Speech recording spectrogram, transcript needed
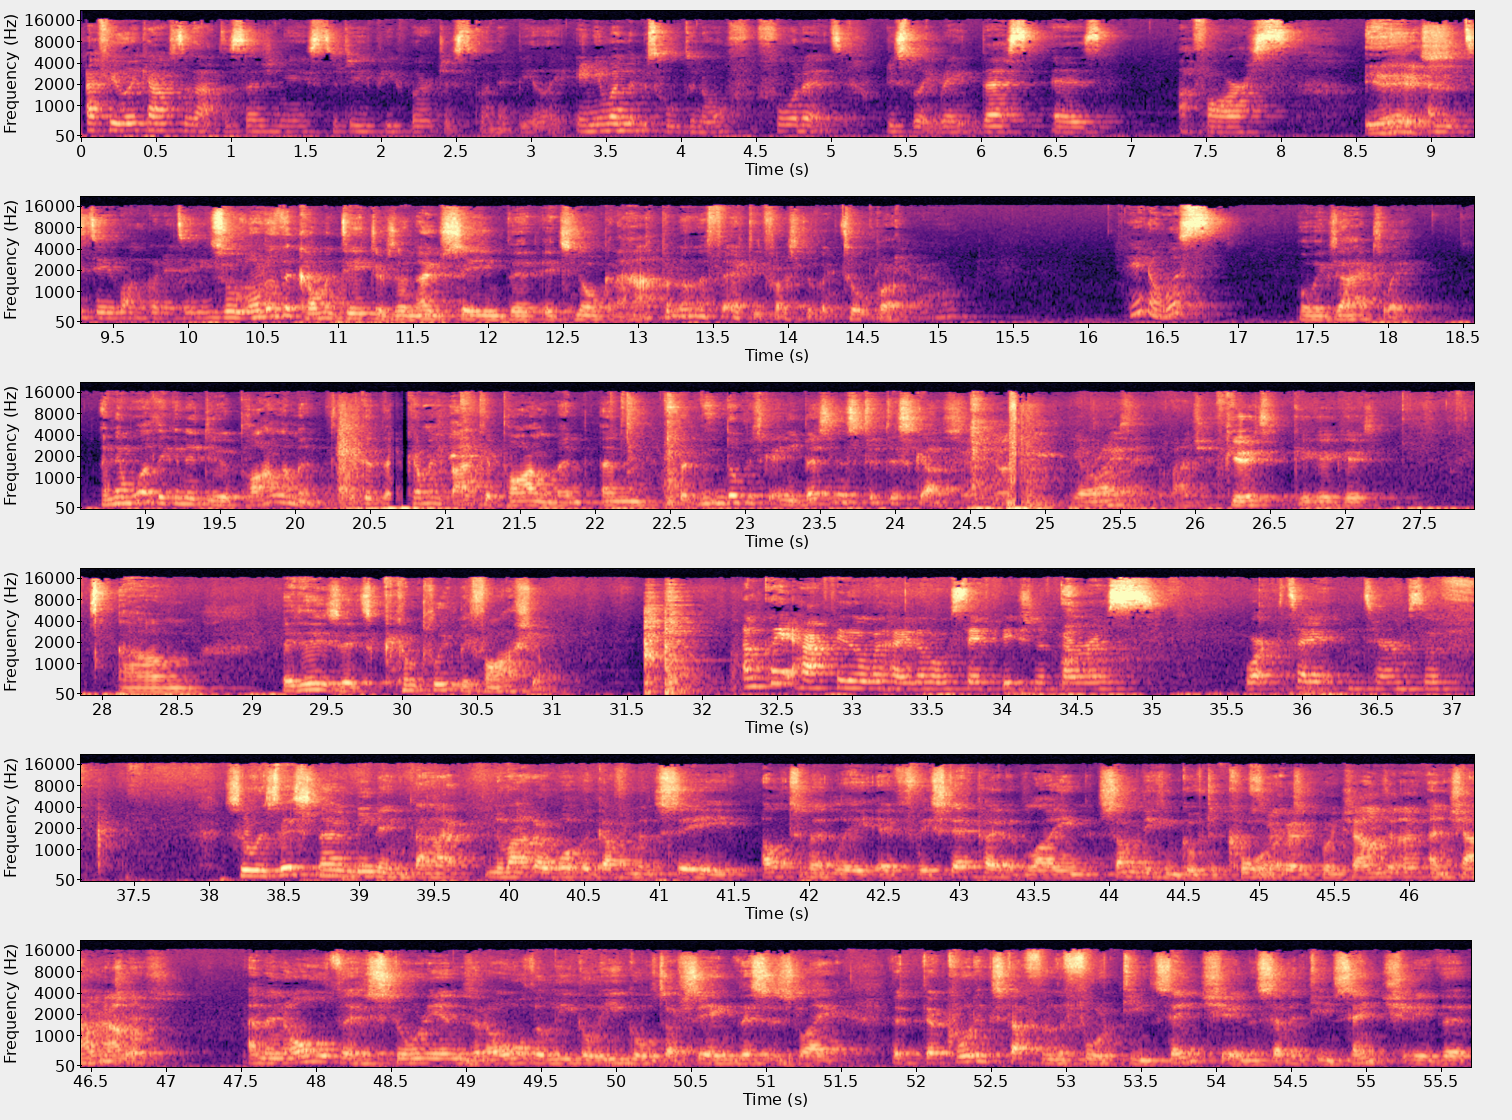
I feel like after that decision yesterday, people are just going to be like, anyone that was holding off for it, just be like, right, this is a farce. I yes. need to do what I'm going to do. So a lot of the commentators are now saying that it's not going to happen on the 31st of October. Who knows? Well, exactly. And then what are they going to do at Parliament? They're they're coming back at Parliament, and but nobody's got any business to discuss. You all right? Imagine. Good, good, good, good. Um, it is. It's completely partial. I'm quite happy though with how the whole separation of powers worked out in terms of So is this now meaning that no matter what the government say, ultimately, if they step out of line, somebody can go to court going to go and challenge it now? and challenge it? I mean, all the historians and all the legal eagles are saying this is like they're they're quoting stuff from the 14th century and the 17th century that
